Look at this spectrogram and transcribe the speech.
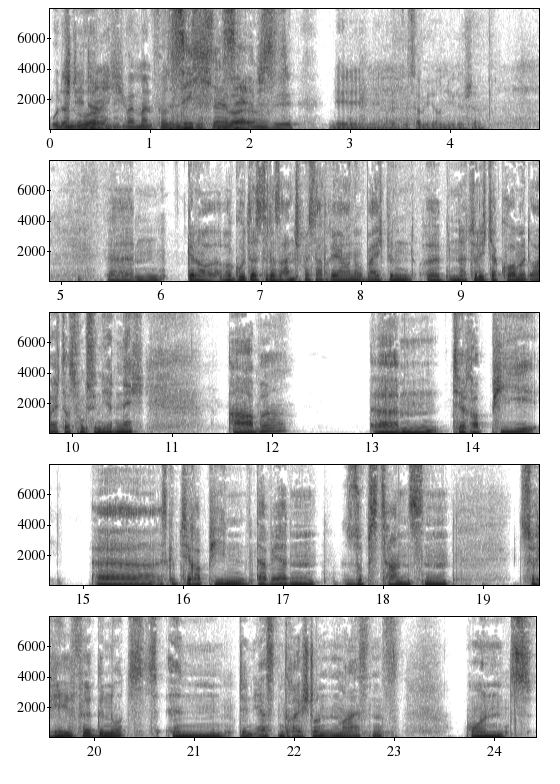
Oder Steht nur, da nicht. weil man versucht, Sich sich, selber selbst. irgendwie... Nee, nee, nee, das habe ich auch nie geschafft. Ähm, genau, aber gut, dass du das ansprichst, Adriano, weil ich bin äh, natürlich d'accord mit euch, das funktioniert nicht. Aber ähm, Therapie äh, es gibt Therapien, da werden Substanzen zur Hilfe genutzt in den ersten drei Stunden meistens und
